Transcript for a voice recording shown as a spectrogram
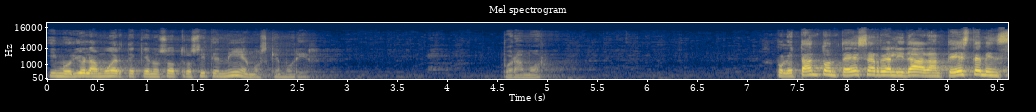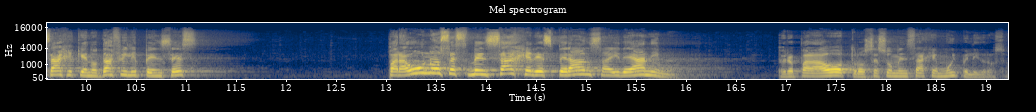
y murió la muerte que nosotros sí teníamos que morir por amor. Por lo tanto, ante esa realidad, ante este mensaje que nos da Filipenses, para unos es mensaje de esperanza y de ánimo, pero para otros es un mensaje muy peligroso.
